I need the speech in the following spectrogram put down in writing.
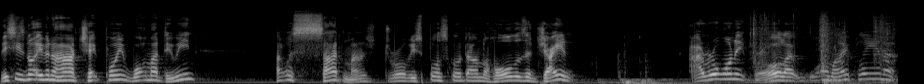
this is not even a hard checkpoint. What am I doing? That was sad, man. I just drove. You're supposed to go down the hole. There's a giant arrow on it, bro. Like, what am I playing at?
